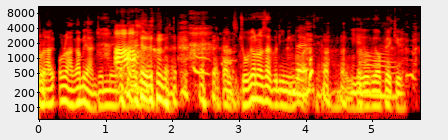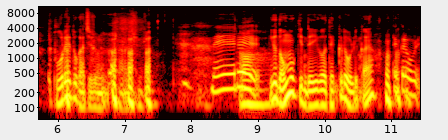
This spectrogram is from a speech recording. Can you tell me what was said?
오늘- 아, 오늘 아감이가 안 좋네. 아. 약간 조 변호사 그림인 네. 것 같아요. 여기 여기 옆에 이렇게 불에도 같이 좀 달아주시면 좋- 매를 아, 이거 너무 웃긴데 이거 댓글에 올릴까요? 댓글에 올,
